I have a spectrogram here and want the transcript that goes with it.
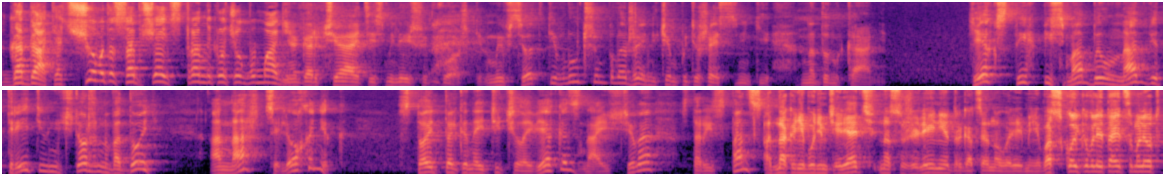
гадать, о чем это сообщает странный клочок Не бумаги. огорчайтесь, милейший Кошкин. Мы все-таки в лучшем положении, чем путешественники на Дункане. Текст их письма был на две трети уничтожен водой, а наш целеханик. Стоит только найти человека, знающего староиспанский. Однако не будем терять, на сожаление, драгоценного времени. Во сколько вылетает самолет?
